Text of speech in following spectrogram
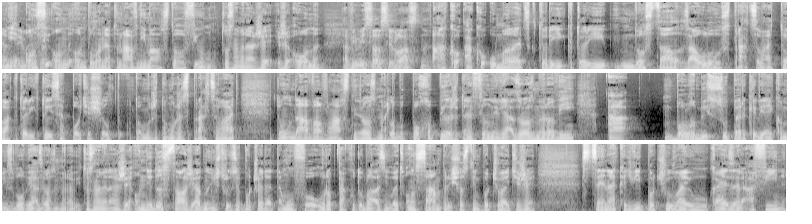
nie, on, si, on, on podľa mňa to navnímal z toho filmu. To znamená, že, že on... A vymyslel si vlastne. Ako, ako umelec, ktorý, ktorý dostal za úlohu spracovať to a ktorý, ktorý sa potešil tomu, že to môže spracovať, tomu dával vlastný rozmer, lebo pochopil, že ten film je viac rozmerový a bolo by super, keby aj komiks bol viac rozmerový. To znamená, že on nedostal žiadnu inštrukciu, počúvať, dať tam UFO, urob takúto bláznivú vec. On sám prišiel s tým, počúvajte, že scéna, keď vypočúvajú Kaiser a Finn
